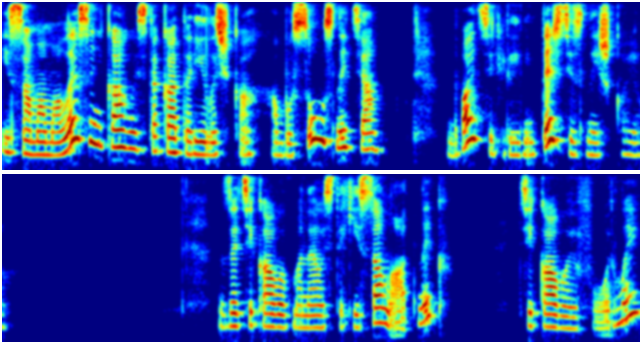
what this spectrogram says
І сама малесенька ось така тарілочка або соусниця 20 гривень, теж зі знижкою. Зацікавив мене ось такий салатник цікавої форми.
